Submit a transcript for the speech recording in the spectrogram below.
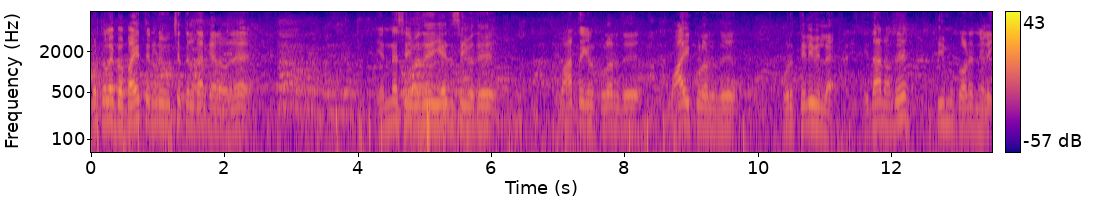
பொறுத்தவரை இப்போ பயத்தினுடைய உச்சத்தில் தான் இருக்கார் அவர். என்ன செய்வது ஏது செய்வது? வார்த்தைகள் குளருது வாய் குளருது ஒரு தெளிவில்லை. இதுதான் வந்து திமுகவோட நிலை.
